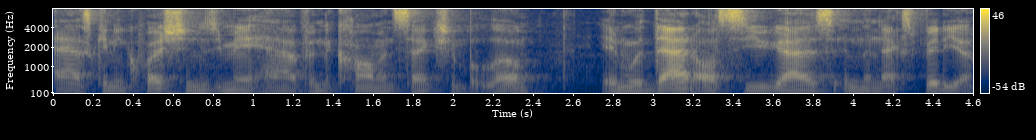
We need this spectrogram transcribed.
ask any questions you may have in the comment section below. And with that, I'll see you guys in the next video.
